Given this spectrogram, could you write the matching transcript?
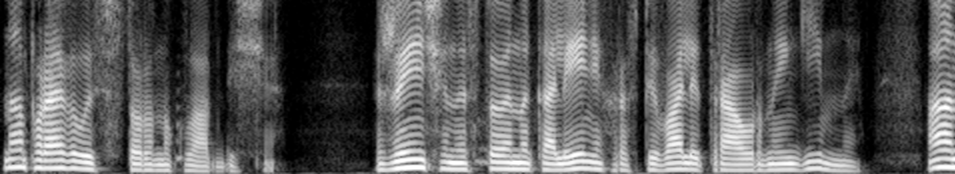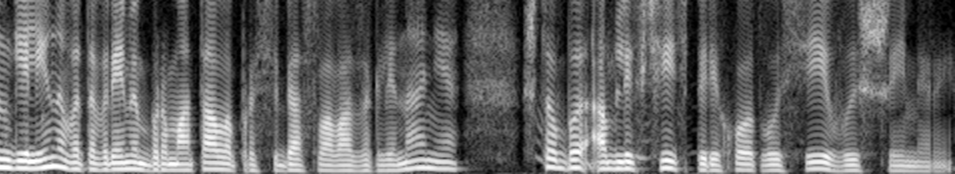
направилась в сторону кладбища. Женщины, стоя на коленях, распевали траурные гимны, а Ангелина в это время бормотала про себя слова заклинания, чтобы облегчить переход Лусии в высшие миры.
